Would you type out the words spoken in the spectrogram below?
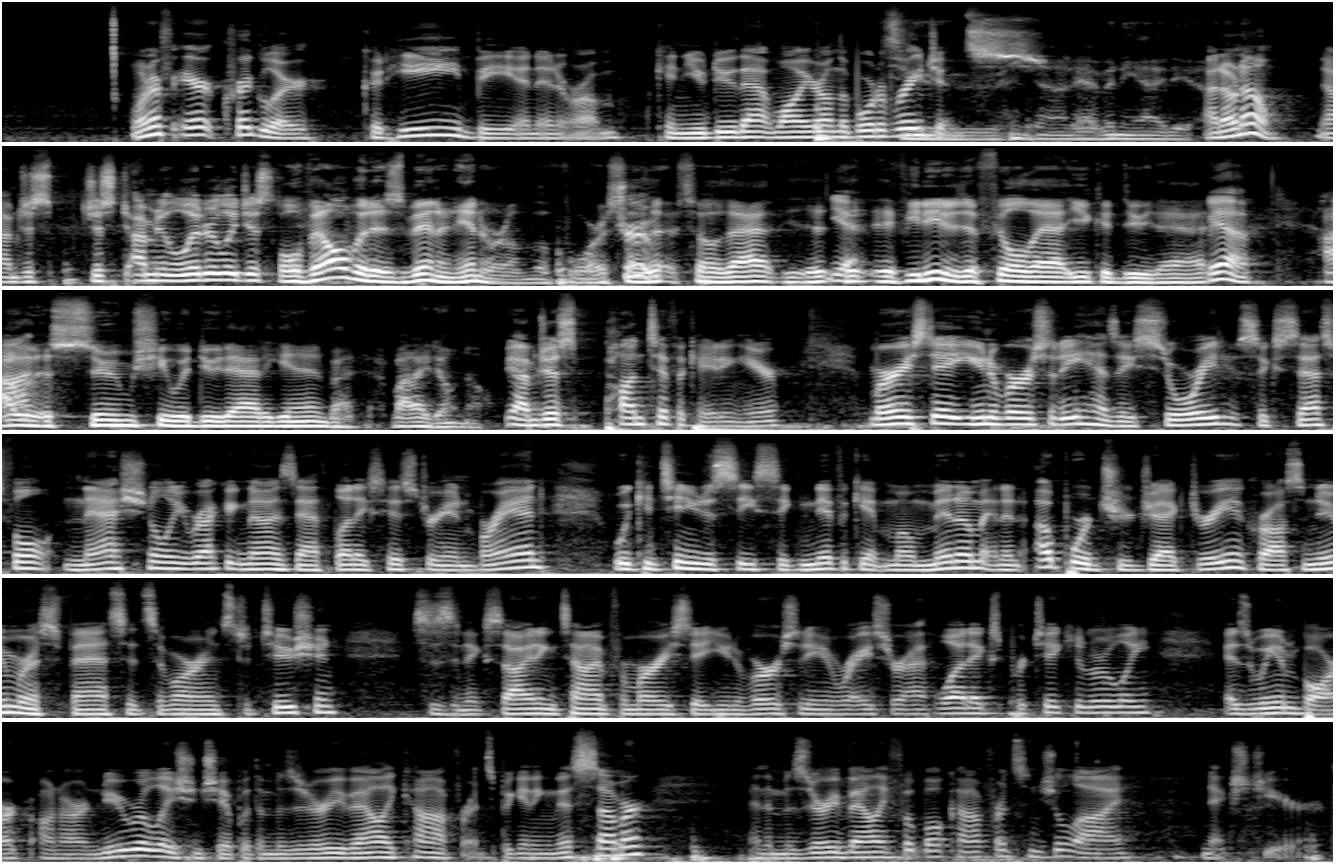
I wonder if Eric Krigler could he be an interim? Can you do that while you're on the board of regents? Do not have any idea. I don't know. I'm just just I'm literally just Well, Velvet has been an interim before, so that, so that Yeah. if you needed to fill that, you could do that. Yeah. I would assume she would do that again, but but I don't know. Yeah, I'm just pontificating here. Murray State University has a storied, successful, nationally recognized athletics history and brand. We continue to see significant momentum and an upward trajectory across numerous facets of our institution. This is an exciting time for Murray State University and Racer Athletics, particularly as we embark on our new relationship with the Missouri Valley Conference beginning this summer and the Missouri Valley Football Conference in July next year.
